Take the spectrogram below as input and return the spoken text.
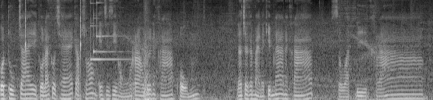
กดถูกใจ กดไลค์ กดแชร์ให้กับช่อง NCC ของเราด้วยนะครับผม แล้วเจอกันใหม่ในคลิปหน้านะครับ สวัสดีครับ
